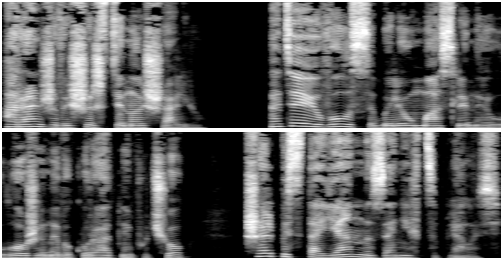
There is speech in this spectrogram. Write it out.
оранжевой шерстяной шалью. Хотя ее волосы были умаслены и уложены в аккуратный пучок, шаль постоянно за них цеплялась.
